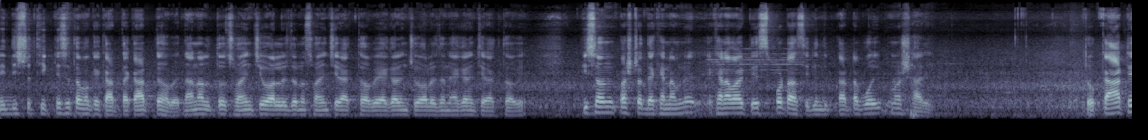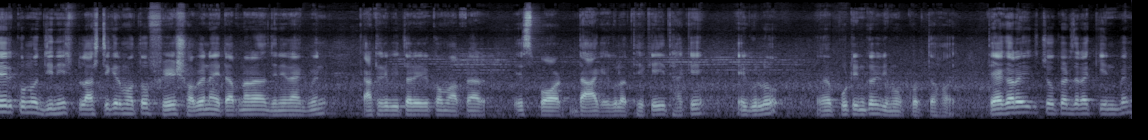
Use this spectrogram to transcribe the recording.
নির্দিষ্ট থিকনেসে তো আমাকে কাটটা কাটতে হবে। তা নাহলে তো ছয় ইঞ্চি ওয়ালের জন্য ছয় ইঞ্চি রাখতে হবে, এগারো ইঞ্চি ওয়ালের জন্য এগারো ইঞ্চি রাখতে হবে। পিছন পাশটা দেখেন আপনি, এখানে আবার একটা স্পট আছে, কিন্তু কাঠটা পরিপূর্ণ শাড়ি তো কাঠের কোনো জিনিস প্লাস্টিকের মতো ফ্রেশ হবে না, এটা আপনারা জেনে রাখবেন। কাঠের ভিতরে এরকম আপনার স্পট দাগ এগুলো থেকেই থাকে, এগুলো পুটিন করে রিমুভ করতে হয়। তো এগারোই চৌকার যারা কিনবেন,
